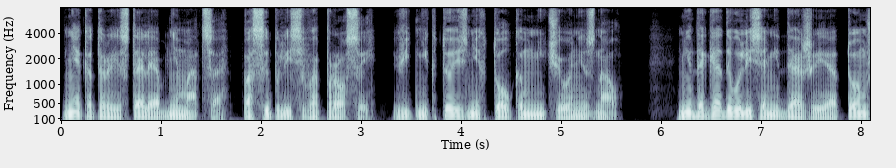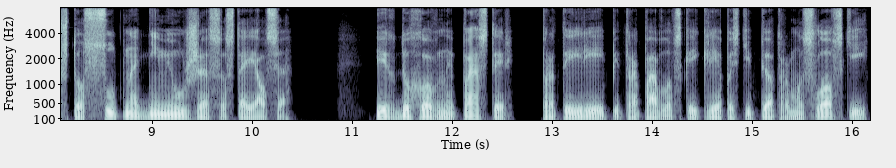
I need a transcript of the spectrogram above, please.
Некоторые стали обниматься, посыпались вопросы, ведь никто из них толком ничего не знал. Не догадывались они даже и о том, что суд над ними уже состоялся. Их духовный пастырь, протеерей Петропавловской крепости Петр Мысловский,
